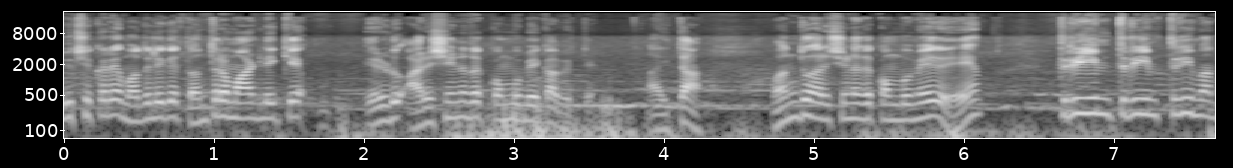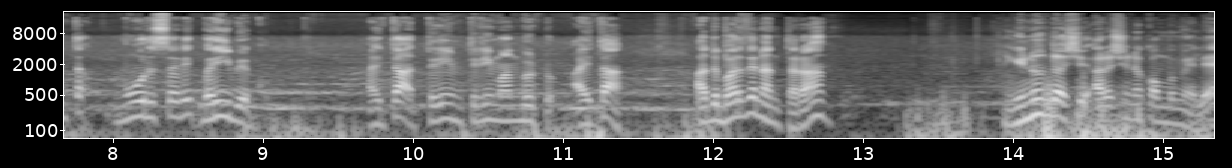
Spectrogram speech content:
ವೀಕ್ಷಕರೇ, ಮೊದಲಿಗೆ ತಂತ್ರ ಮಾಡಲಿಕ್ಕೆ ಎರಡು ಅರಿಶಿಣದ ಕೊಂಬು ಬೇಕಾಗುತ್ತೆ. ಆಯಿತಾ? ಒಂದು ಅರಿಶಿಣದ ಕೊಂಬು ಮೇಲೆ ತ್ರೀಮ್ ತ್ರೀಮ್ ತ್ರೀಮ್ ಅಂತ ಮೂರು ಸರಿ ಬರೀಬೇಕು. ಆಯಿತಾ? ತ್ರೀಮ್ ತ್ರೀಮ್ ಅಂದ್ಬಿಟ್ಟು. ಆಯಿತಾ? ಅದು ಬರೆದ ನಂತರ ಇನ್ನೊಂದು ಅಶಿ, ಅರಿಶಿಣ ಕೊಂಬು ಮೇಲೆ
